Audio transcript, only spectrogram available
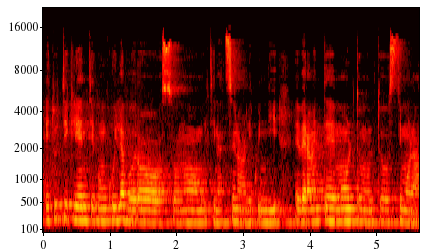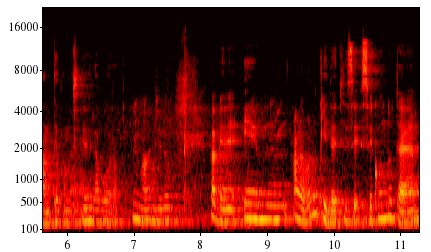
e tutti i clienti con cui lavoro sono multinazionali, quindi è veramente molto molto stimolante come sì. lavoro. Immagino. Va bene, ehm, allora volevo chiederti se secondo te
